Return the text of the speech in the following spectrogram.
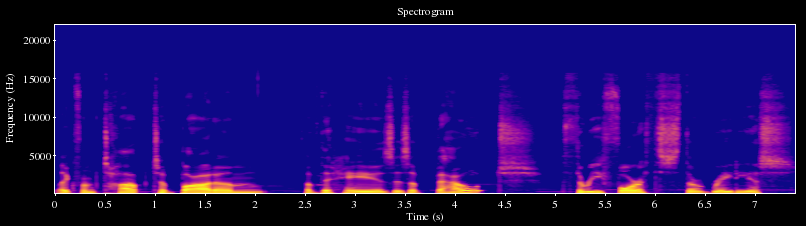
like from top to bottom of the haze is about three fourths the radius.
